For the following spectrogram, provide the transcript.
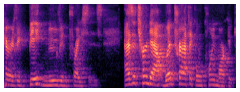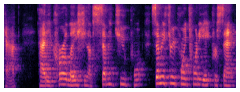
there is a big move in prices. As it turned out, web traffic on CoinMarketCap had a correlation of 73.28%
